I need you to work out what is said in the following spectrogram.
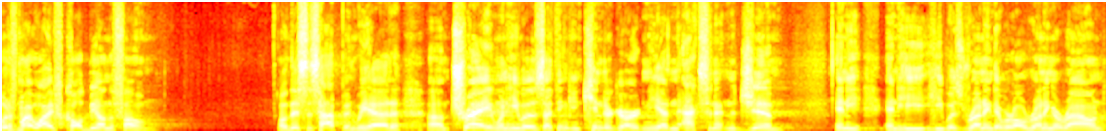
What if my wife called me on the phone? Oh, this has happened. We had um, Trey when he was, I think, in kindergarten. He had an accident in the gym, and he and he he was running. They were all running around,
